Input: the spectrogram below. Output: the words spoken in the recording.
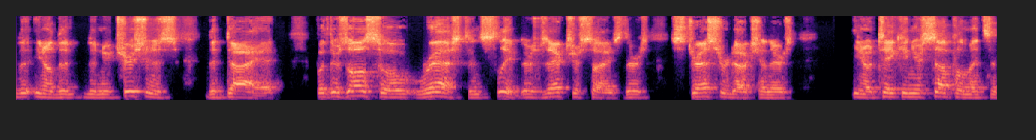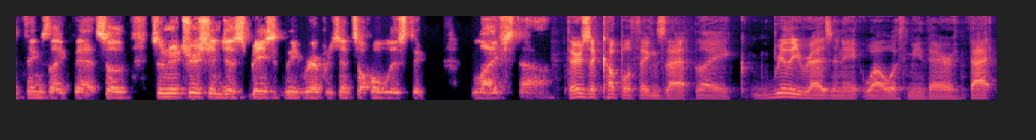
the, you know, the, the nutrition is the diet, but there's also rest and sleep. There's exercise. There's stress reduction. There's you know taking your supplements and things like that so so nutrition just basically represents a holistic lifestyle there's a couple things that like really resonate well with me there that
